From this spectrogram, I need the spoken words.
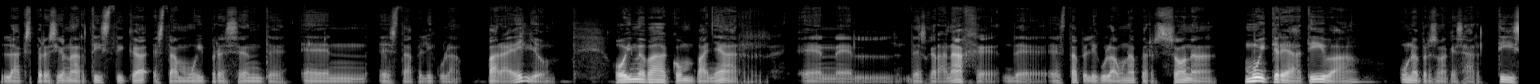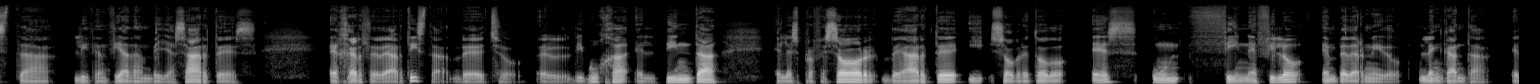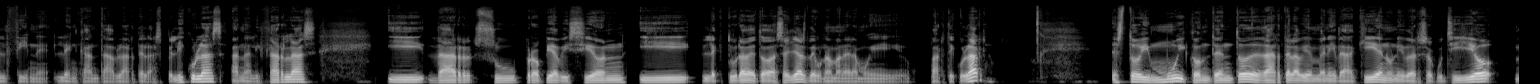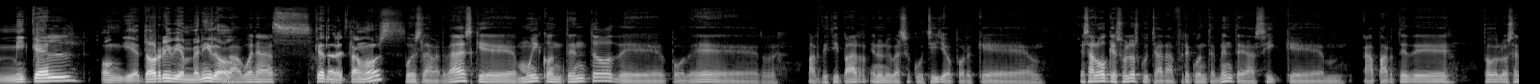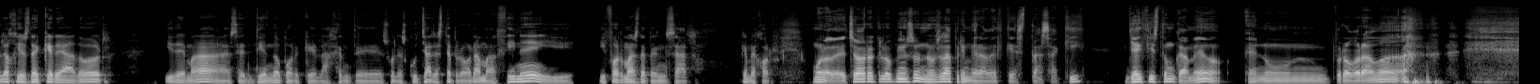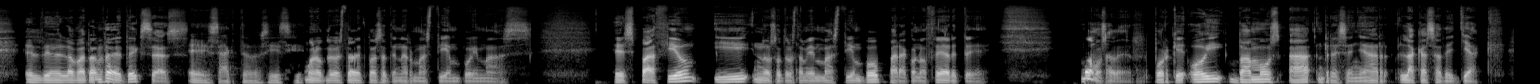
la expresión artística está muy presente en esta película. Para ello, hoy me va a acompañar en el desgranaje de esta película una persona muy creativa, una persona que es artista, licenciada en Bellas Artes, ejerce de artista, de hecho, él dibuja, él pinta, él es profesor de arte y sobre todo es un cinéfilo empedernido. Le encanta el cine, le encanta hablar de las películas, analizarlas y dar su propia visión y lectura de todas ellas de una manera muy particular. Estoy muy contento de darte la bienvenida aquí en Universo Cuchillo. Miquel Onguietorri, bienvenido. Hola, buenas. ¿Qué tal estamos? Pues la verdad es que muy contento de poder participar en Universo Cuchillo porque es algo que suelo escuchar frecuentemente, así que mm, aparte de todos los elogios de creador y demás, entiendo por qué la gente suele escuchar este programa cine y, y formas de pensar. Qué mejor. Bueno, de hecho, ahora que lo pienso, no es la primera vez que estás aquí. Ya hiciste un cameo en un programa, el de La Matanza de Texas. Exacto, sí, sí. Bueno, pero esta vez vas a tener más tiempo y más espacio y nosotros también más tiempo para conocerte. Vamos a ver, porque hoy vamos a reseñar La casa de Jack.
